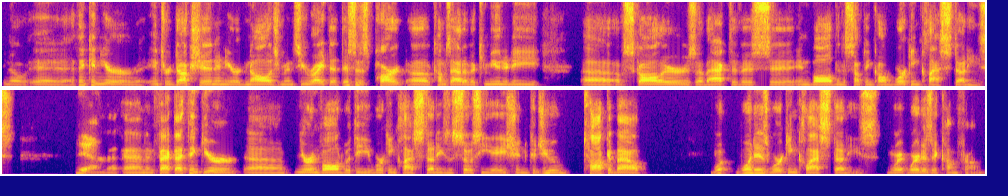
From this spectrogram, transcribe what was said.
you know, uh, I think in your introduction and your acknowledgments, you write that this is part uh, comes out of a community uh, of scholars, of activists uh, involved in something called working class studies. Yeah, and in fact, I think you're uh, you're involved with the Working Class Studies Association. Could you talk about what what is Working Class Studies? Where where does it come from?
